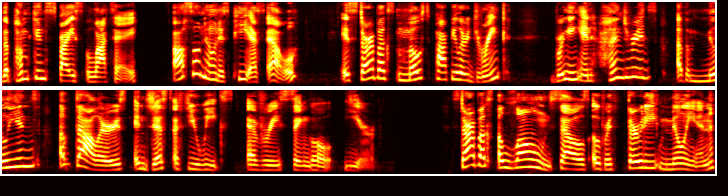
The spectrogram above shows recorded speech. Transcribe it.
the pumpkin spice latte, also known as PSL, is Starbucks' most popular drink, bringing in hundreds of millions of dollars in just a few weeks every single year. Starbucks alone sells over 30 million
